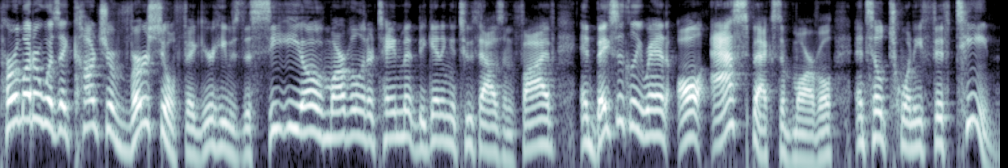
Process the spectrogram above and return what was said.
Perlmutter was a controversial figure. He was the CEO of Marvel Entertainment beginning in 2005 and basically ran all aspects of Marvel until 2015.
